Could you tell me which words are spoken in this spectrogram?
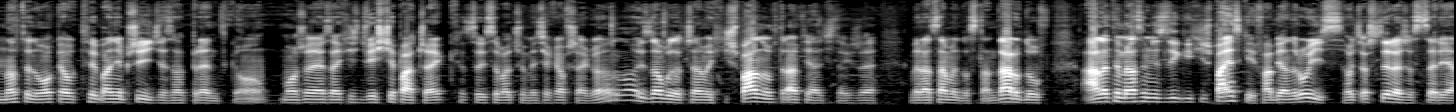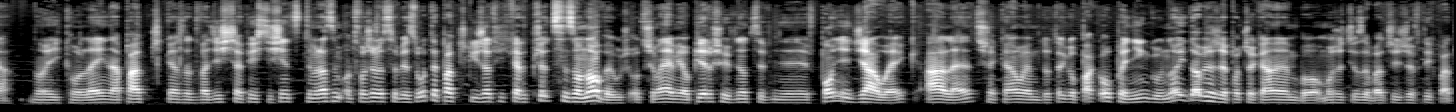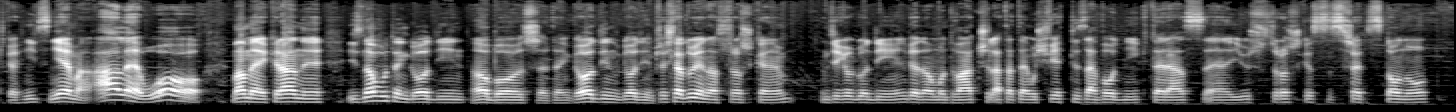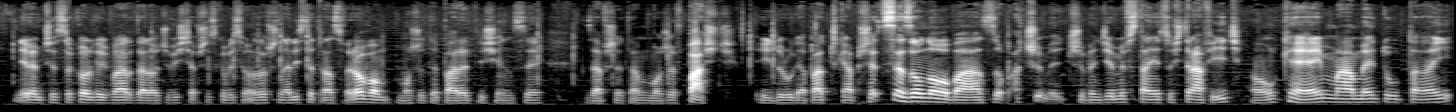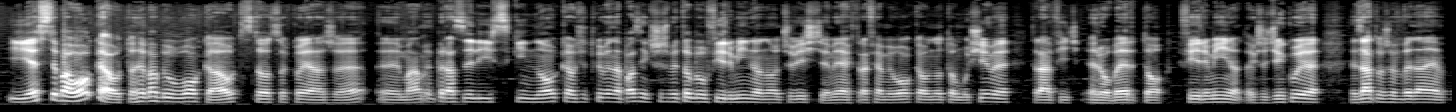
No ten walkout chyba nie przyjdzie za prędko. Może za jakieś 200 paczek coś zobaczymy ciekawszego. No i znowu zaczynamy Hiszpanów trafiać, także wracamy do standardów. Ale tym razem nie z Ligi Hiszpańskiej. Fabian Ruiz, chociaż tyle, że z Serie A. No i kolejna paczka za 25 tysięcy. Tym razem otworzymy sobie złote paczki rzadkich kart przedsezonowe. Już otrzymałem je o pierwszej w nocy w, w poniedziałek, ale czekałem do tego pack openingu. No i dobrze, że poczekałem, bo możecie zobaczyć, że w tych paczkach nic nie ma. Ale wow! Mamy ekrany i znowu ten Godin. O Boże, ten Godin, Godin prześladuje nas troszkę. Diego Godin, wiadomo, 2-3 lata temu świetny zawodnik, teraz e, już troszkę zszedł z tonu. Nie wiem, czy jest cokolwiek warte, ale oczywiście wszystko wysyłam zawsze na listę transferową. Może te parę tysięcy zawsze tam może wpaść. I druga paczka przedsezonowa. Zobaczymy, czy będziemy w stanie coś trafić. Okej, mamy tutaj. Jest chyba walkout. To chyba był walkout, z tego co kojarzę. Yy, mamy brazylijski knockout, środkowy napastnik. Czyżby to był Firmino? No oczywiście. My jak trafiamy walkout, no to musimy trafić Roberto Firmino. Także dziękuję za to, że wydałem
